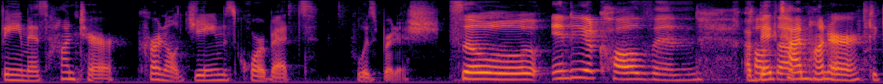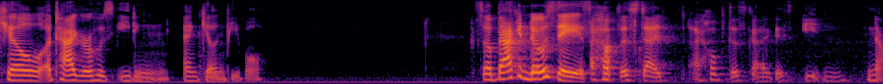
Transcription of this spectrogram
famous hunter, Colonel James Corbett, who was British. So India calls in A calls big up- time hunter to kill a tiger who's eating and killing people. So back in those days, I hope this died. I hope this guy gets eaten. No.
